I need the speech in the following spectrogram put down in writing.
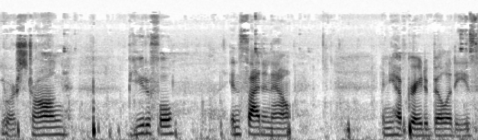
You are strong, beautiful, inside and out, and you have great abilities.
